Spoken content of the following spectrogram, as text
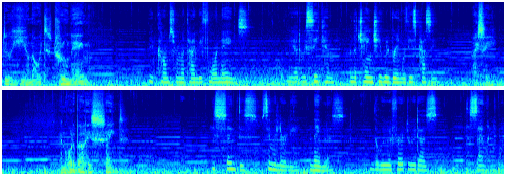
do you know its true name? It comes from a time before names. And yet we seek him and the change he will bring with his passing. I see. And what about his saint? His saint is similarly nameless, though we refer to it as the Silent One.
